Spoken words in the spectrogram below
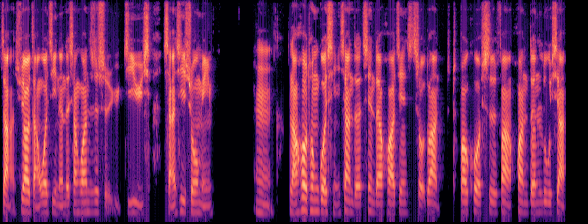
掌需要掌握技能的相关知识与给予详细说明。嗯。然后通过形象的现代化建手段，包括示范、幻灯、录像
